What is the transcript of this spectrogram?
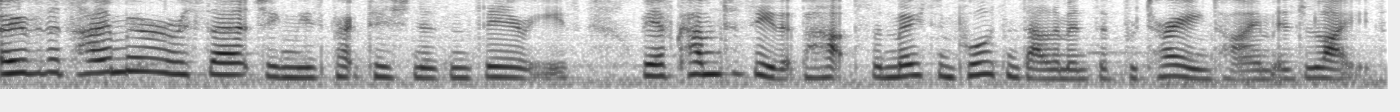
Over the time we were researching these practitioners and theories, we have come to see that perhaps the most important element of portraying time is light,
